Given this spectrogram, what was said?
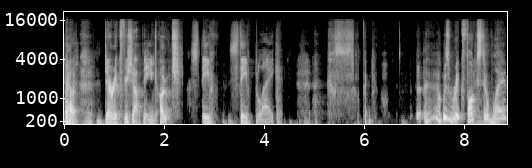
Derek Fisher, Steve coach. Steve Steve Blake. Oh Was Rick Fox still playing?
